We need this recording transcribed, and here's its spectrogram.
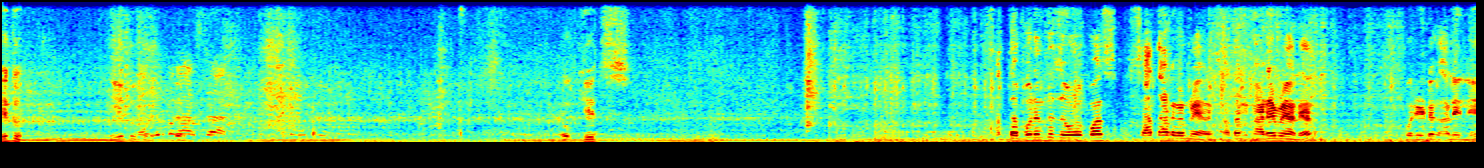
हा, इकडे ये तू ओकेच. आतापर्यंत जवळपास सात आठ गाड्या मिळाल्या. सात आठ गाड्या मिळाल्या. पर्यटक आलेले.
